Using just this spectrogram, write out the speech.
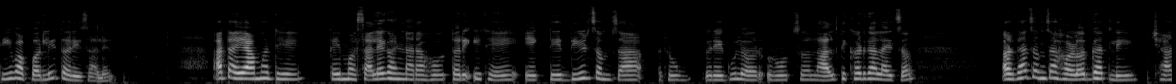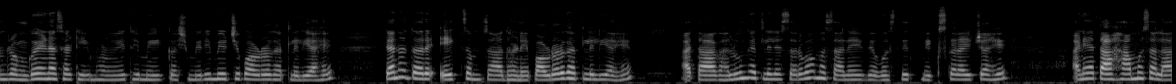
ती वापरली तरी चालेल. आता यामध्ये काही मसाले घालणार आहोत तर इथे एक ते दीड चमचा रो रेग्युलर रोजचं लाल तिखट घालायचं. अर्धा चमचा हळद घातली छान रंग येण्यासाठी म्हणून इथे मी कश्मीरी मिरची पावडर घातलेली आहे. त्यानंतर एक चमचा धणे पावडर घातलेली आहे. आता घालून घेतलेले सर्व मसाले व्यवस्थित मिक्स करायचे आहे. आणि आता हा मसाला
